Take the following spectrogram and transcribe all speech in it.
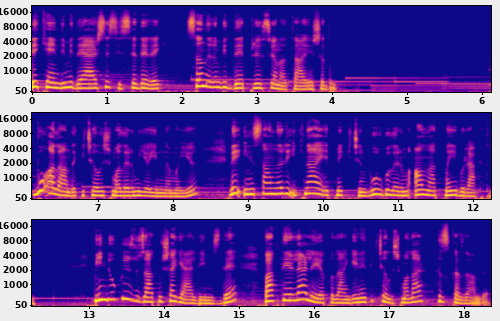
ve kendimi değersiz hissederek sanırım bir depresyon hata yaşadım. Bu alandaki çalışmalarımı yayınlamayı ve insanları ikna etmek için bulgularımı anlatmayı bıraktım. 1960'a geldiğimizde bakterilerle yapılan genetik çalışmalar hız kazandı.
